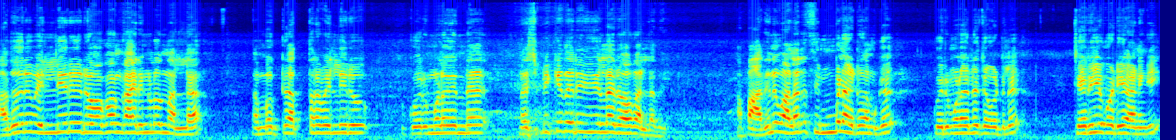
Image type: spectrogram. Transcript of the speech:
അതൊരു വലിയൊരു രോഗവും കാര്യങ്ങളൊന്നും അല്ല. നമുക്ക് അത്ര വലിയൊരു കുരുമുളകിന്റെ നശിപ്പിക്കുന്ന രീതിയിലുള്ള രോഗമല്ല അത്. അപ്പോൾ അതിന് വളരെ സിമ്പിളായിട്ട് നമുക്ക് കുരുമുളകിന്റെ ചുവട്ടിൽ ചെറിയ കൊടിയാണെങ്കിൽ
